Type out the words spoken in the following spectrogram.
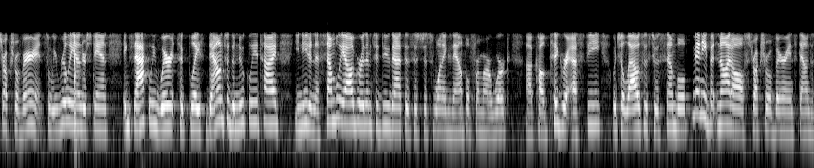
structural variant so we really understand exactly where it took place down to the nucleotide. You need an assembly algorithm to do that. This is just one example from our work uh, called TIGRA SV, which allows us to assemble many but not all structural variants down to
